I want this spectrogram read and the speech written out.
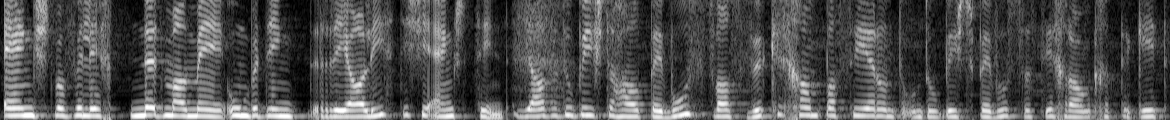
Ängste, die vielleicht nicht mal mehr unbedingt realistische Ängste sind. Ja, also du bist dir halt bewusst, was wirklich kann passieren und, und du bist bewusst, dass es die Krankheiten gibt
